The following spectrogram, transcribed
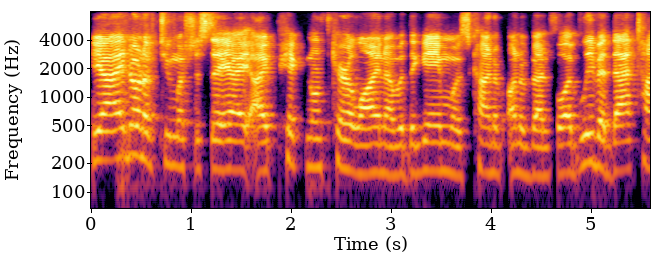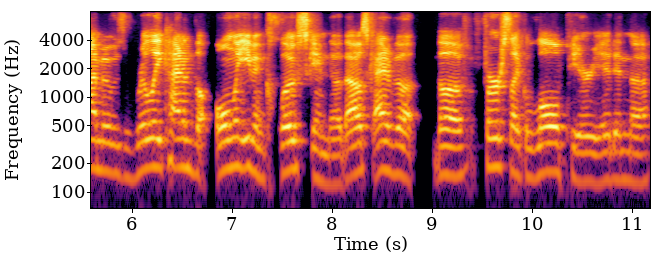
Yeah, I don't have too much to say. I, I picked North Carolina, but the game was kind of uneventful. I believe at that time it was really kind of the only even close game though. That was kind of the the first like lull period in the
